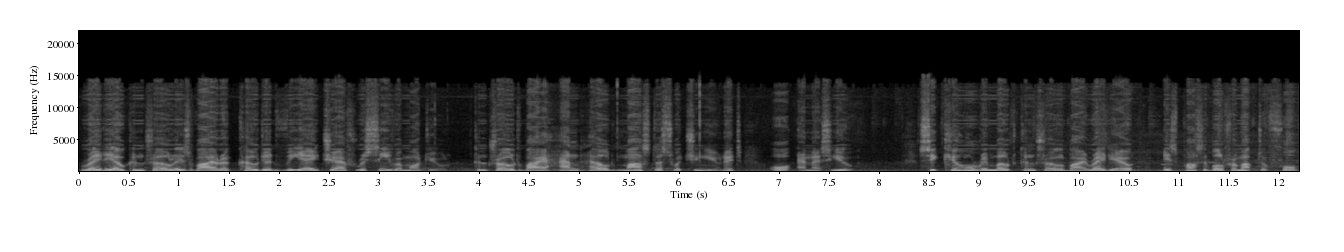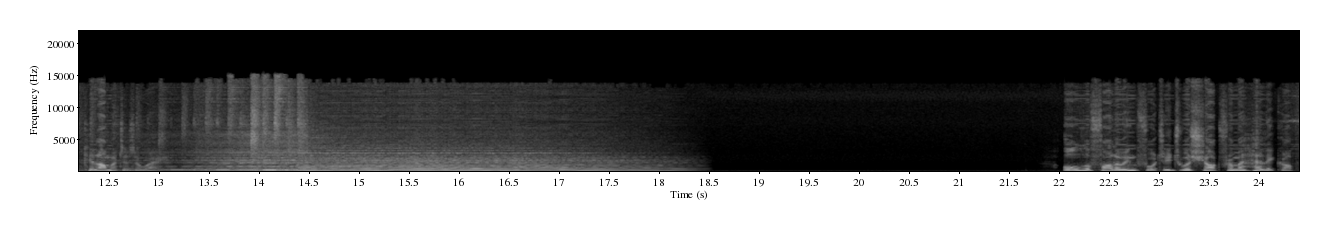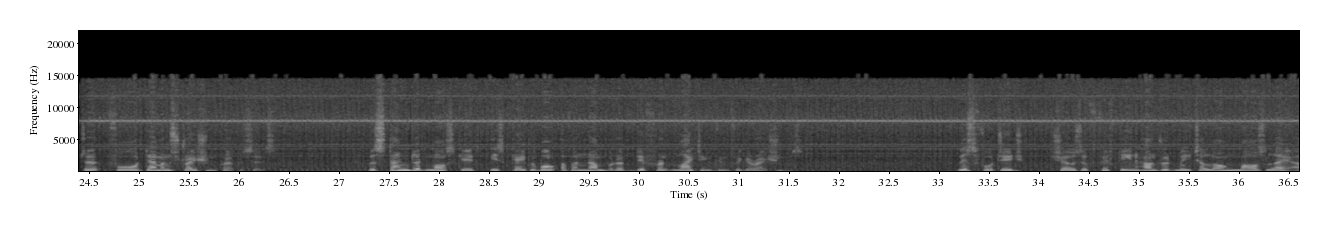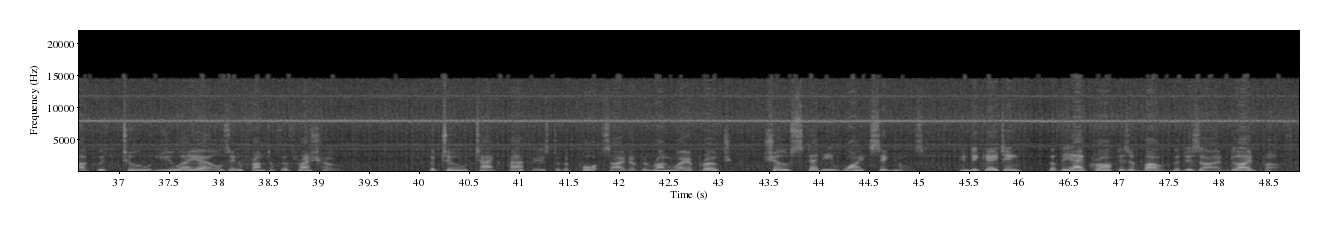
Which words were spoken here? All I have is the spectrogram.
Radio control is via a coded VHF receiver module controlled by a handheld master switching unit, or MSU. Secure remote control by radio is possible from up to 4 kilometers away. All the following footage was shot from a helicopter for demonstration purposes. The standard Moskit is capable of a number of different lighting configurations. This footage shows a 1500 metre long MOS layout with two UALs in front of the threshold. The two TAC PAPIs to the port side of the runway approach show steady white signals, indicating that the aircraft is above the desired glide path.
